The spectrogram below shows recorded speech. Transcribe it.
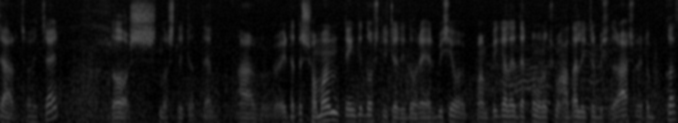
চার, ছয়, চার, দশ দশ লিটার তেল। আর এটাতে সমান ট্যাঙ্কে দশ লিটারই ধরে, এর বেশি পাম্পে গেলে দেখলাম অনেক সময় আধা লিটার বেশি ধরে। আসলে এটা বুকাস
